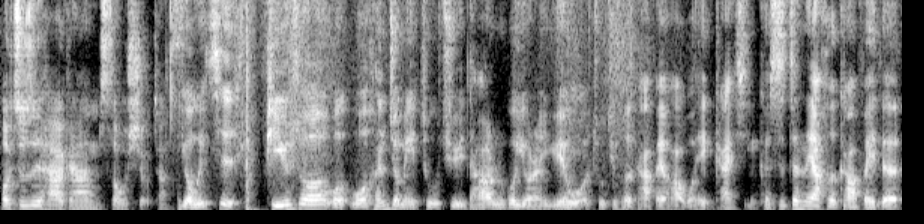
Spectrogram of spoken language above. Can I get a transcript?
哦，就是还要跟他们 social 这样子。有一次，比如说我我很久没出去，然后如果有人约我出去喝咖啡的话，我会很开心。可是真的要喝咖啡的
